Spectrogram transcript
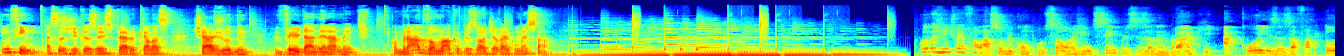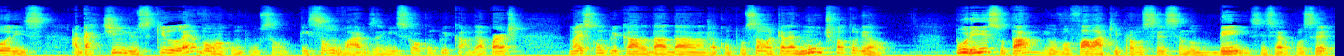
Enfim, essas dicas eu espero que elas te ajudem verdadeiramente. Combinado? Vamos lá que o episódio já vai começar. Quando a gente vai falar sobre compulsão, a gente sempre precisa lembrar que há coisas, há fatores, há gatilhos que levam à compulsão. E são vários, é isso que é o complicado. E a parte mais complicada da, da, da compulsão é que ela é multifatorial. Por isso, tá? Eu vou falar aqui para você, sendo bem sincero com você,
